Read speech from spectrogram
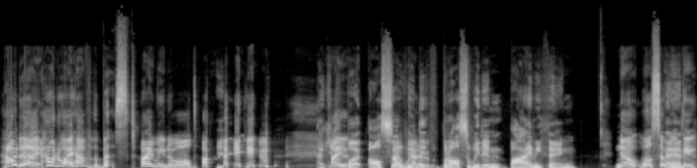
How did I how do I have the best timing of all time? I but also I'm we did, of- but also we didn't buy anything. No, well, so And- the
